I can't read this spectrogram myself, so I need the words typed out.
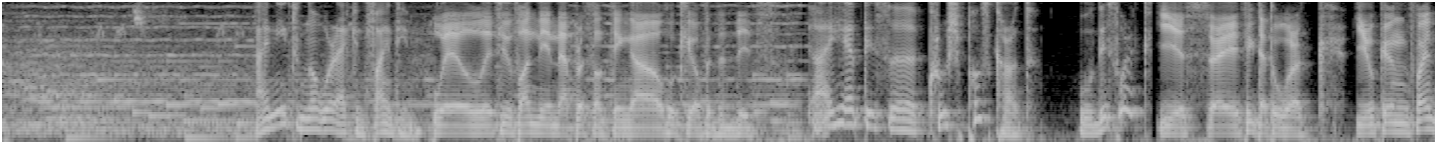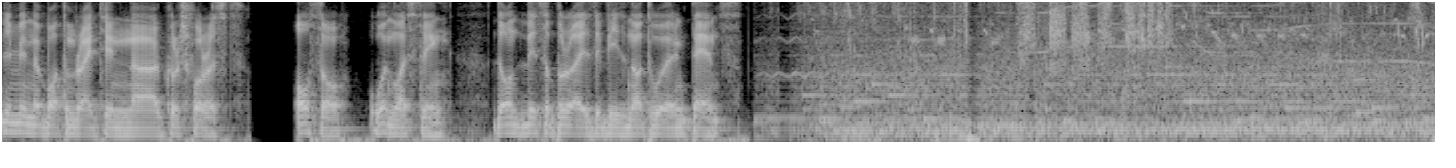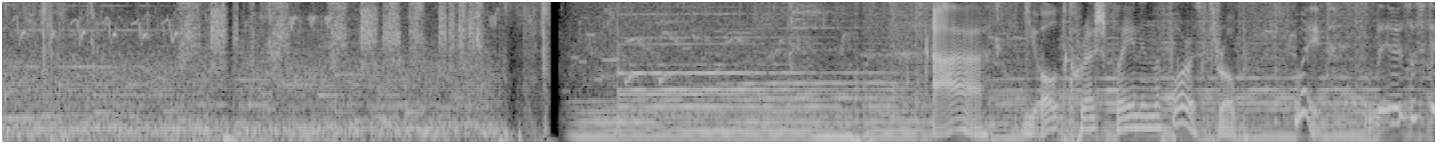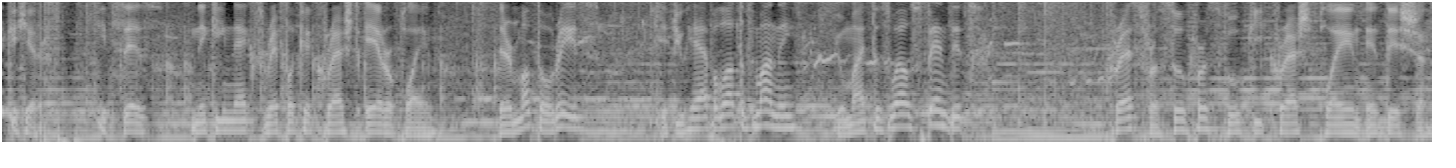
I need to know where I can find him. Well, if you find me a map or something, I'll hook you up with the deeds. I have this uh, Krusz postcard. Will this work? Yes, I think that'll work. You can find him in the bottom right in uh, Krusz Forest. Also, one last thing. Don't be surprised if he's not wearing pants. Ah, the old crash plane in the forest trope. Wait, there's a sticker here. It says Nicky Neck's replica crashed aeroplane. Their motto reads If you have a lot of money, you might as well spend it. Press for Super Spooky Crash Plane Edition.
